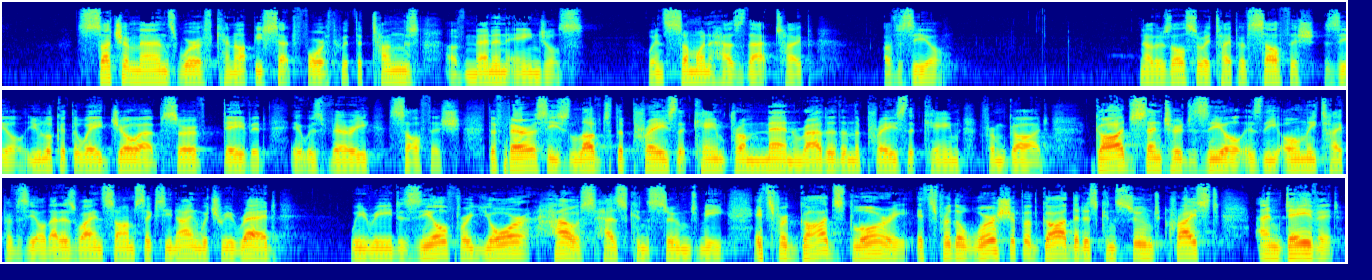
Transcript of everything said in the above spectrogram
such a man's worth cannot be set forth with the tongues of men and angels when someone has that type of zeal. Now, there's also a type of selfish zeal. You look at the way Joab served David, it was very selfish. The Pharisees loved the praise that came from men rather than the praise that came from God. God centered zeal is the only type of zeal. That is why in Psalm 69, which we read, we read, Zeal for your house has consumed me. It's for God's glory. It's for the worship of God that has consumed Christ and David.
